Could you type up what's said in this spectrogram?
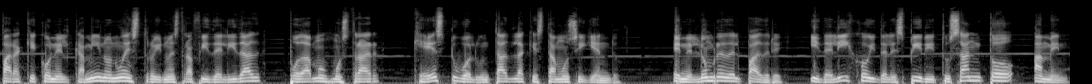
para que con el camino nuestro y nuestra fidelidad podamos mostrar que es tu voluntad la que estamos siguiendo. En el nombre del Padre, y del Hijo y del Espíritu Santo. Amén.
